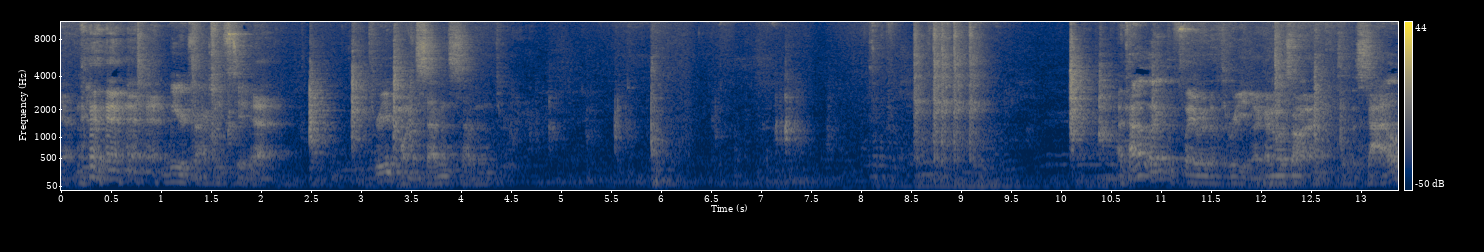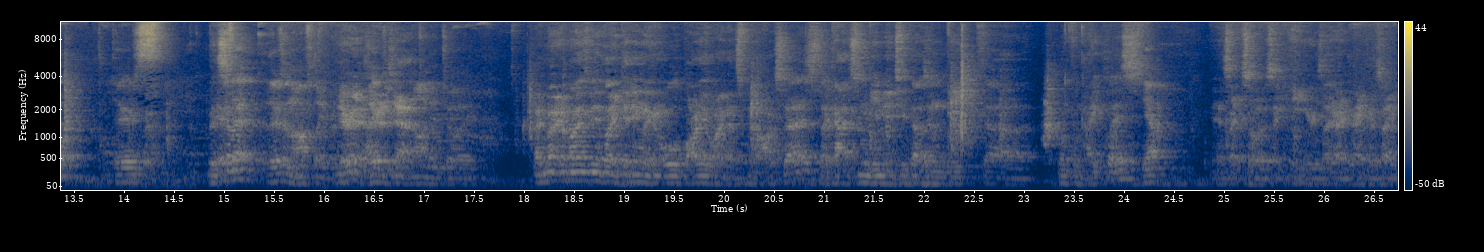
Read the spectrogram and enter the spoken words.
Yeah. Weird fractions too. yeah. 3.773. I kind of like the flavor of the three. Like, I know it's not to the style. There's But there's, some- a, there's an off flavor. There is, I there is, do yeah. not enjoy. It reminds me of like getting like an old barley wine that's been oxidized. Like, I someone gave me a 2008 uh, one from Hike Place. Yep. And it's like, so it's like eight years later I drank it. It's like,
